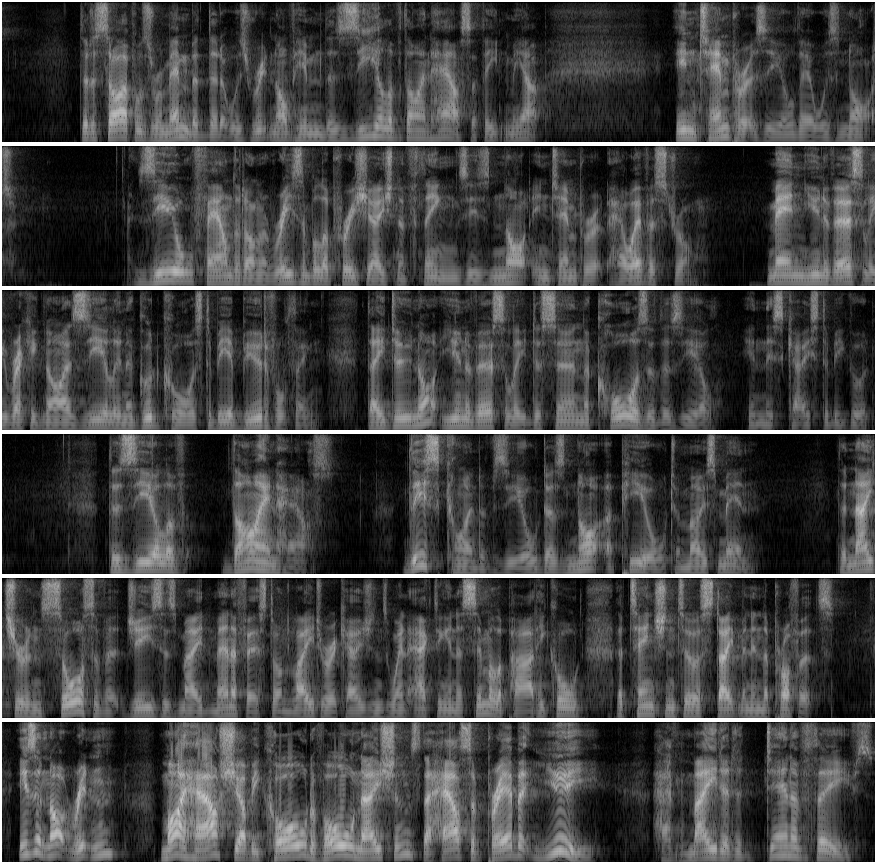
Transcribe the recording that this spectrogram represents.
the disciples remembered that it was written of him, The zeal of thine house hath eaten me up. Intemperate zeal there was not. Zeal founded on a reasonable appreciation of things is not intemperate, however strong. Men universally recognize zeal in a good cause to be a beautiful thing. They do not universally discern the cause of the zeal, in this case, to be good. The zeal of thine house this kind of zeal does not appeal to most men. The nature and source of it Jesus made manifest on later occasions when acting in a similar part. He called attention to a statement in the prophets Is it not written, My house shall be called of all nations the house of prayer, but ye have made it a den of thieves?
